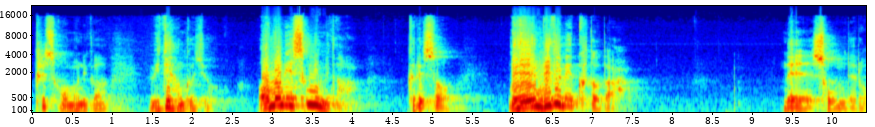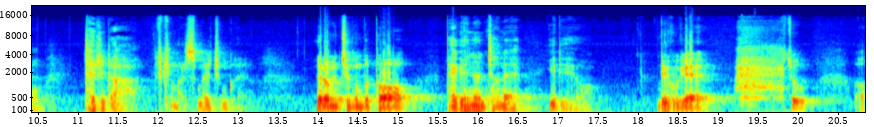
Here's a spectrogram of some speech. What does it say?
그래서 어머니가 위대한 거죠. 어머니의 승리입니다. 그래서 내 믿음이 크도다. 내 소원대로 되리라. 이렇게 말씀해 준 거예요. 여러분, 지금부터 100여 년 전의 일이에요. 미국의 아주 어,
